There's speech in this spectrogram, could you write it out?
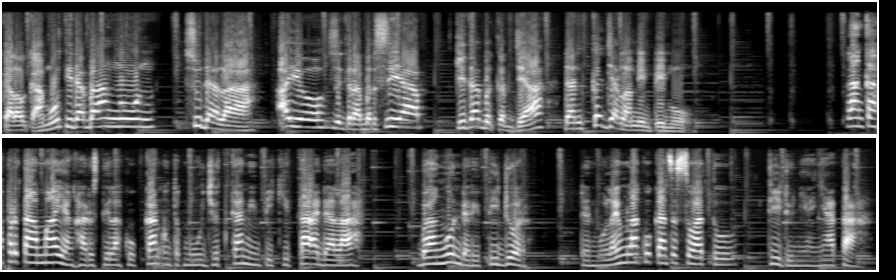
kalau kamu tidak bangun. Sudahlah, ayo segera bersiap. Kita bekerja dan kejarlah mimpimu. Langkah pertama yang harus dilakukan untuk mewujudkan mimpi kita adalah bangun dari tidur dan mulai melakukan sesuatu di dunia nyata.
